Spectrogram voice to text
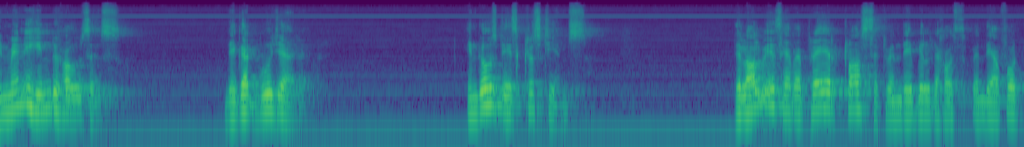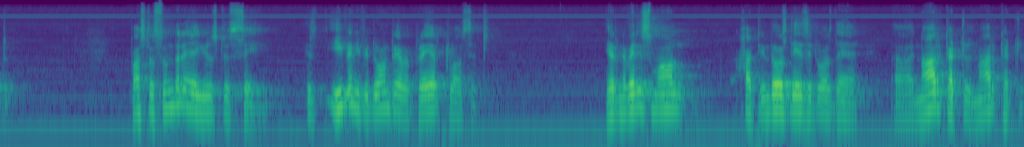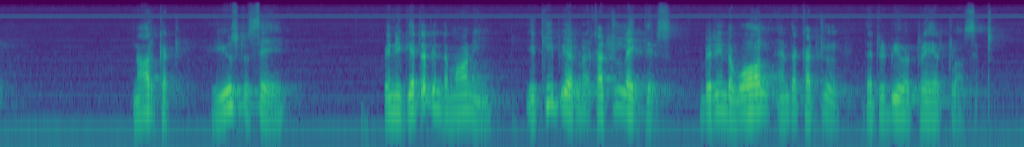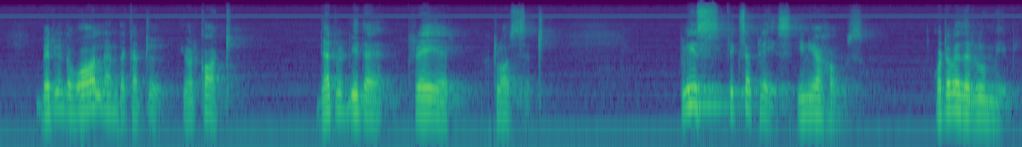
In many Hindu houses, they got puja. In those days, Christians, they'll always have a prayer closet when they build a house, when they afford to. Pastor Sundaraya used to say, even if you don't have a prayer closet, you're in a very small hut. In those days, it was the uh, narkatl, narkatl, narkatl. He used to say, when you get up in the morning, you keep your cuttle like this, between the wall and the cuttle, that would be your prayer closet. Between the wall and the cuttle, your cot, that would be the prayer closet. Please fix a place in your house, whatever the room may be.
